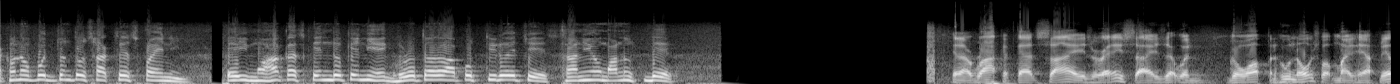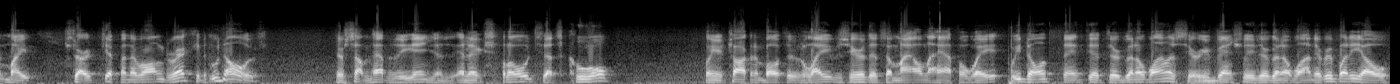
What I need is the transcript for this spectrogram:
এখনও পর্যন্ত সাকসেস পায়নি এই মহাকাশ কেন্দ্রকে নিয়ে ঘোরতর আপত্তি রয়েছে স্থানীয় মানুষদের in a rocket that size or any size that would go up and who knows what might happen. It might start tipping the wrong direction. Who knows? There's something happens to the engines and it explodes. That's cool. When you're talking about there's lives here that's a mile and a half away, we don't think that they're going to want us here. Eventually, they're going to want everybody out.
